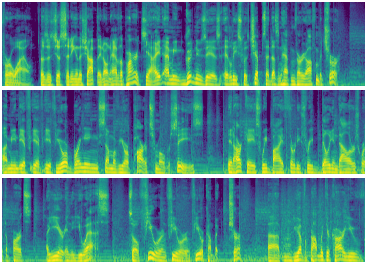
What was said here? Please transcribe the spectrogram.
for a while because it's just sitting in the shop. They don't have the parts. Yeah, I, I, mean, good news is at least with chips that doesn't happen very often, but sure. I mean, if if if you're bringing some of your parts from overseas, in our case, we buy $33 billion worth of parts a year in the U.S. So fewer and fewer and fewer come. But sure, uh, you have a problem with your car, you've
